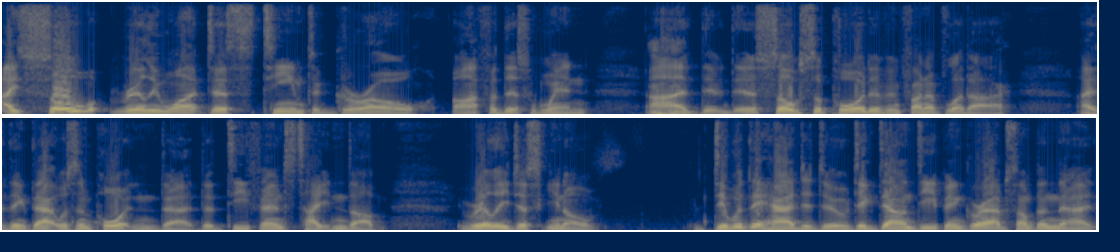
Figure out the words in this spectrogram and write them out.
I so really want this team to grow off of this win. Uh, Mhm. they're, they're so supportive in front of Vladar. I think that was important that the defense tightened up, really just, you know, did what they had to do, dig down deep and grab something that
